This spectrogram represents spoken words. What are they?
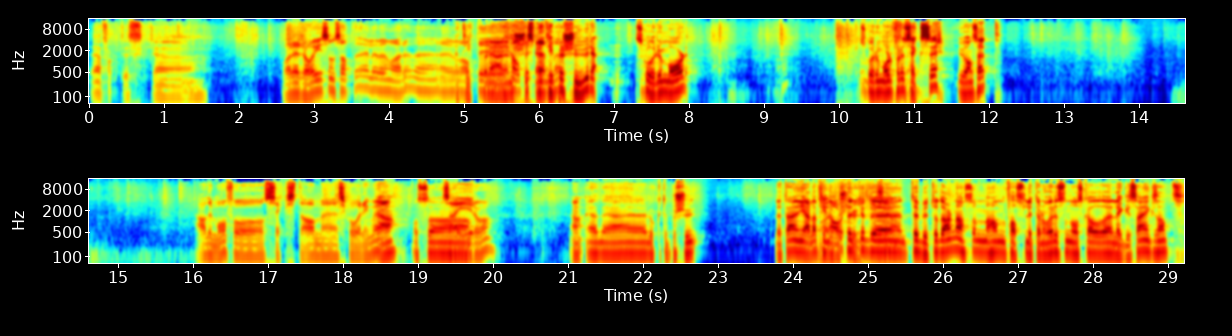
Det er faktisk eh, Var det Roy som satt det, eller hvem var det? Det er jo Jeg alltid, tipper det er en alltid sju- Jeg tipper sjuer, jeg. Skårer mål. Skårer mål for en sekser, uansett. Ja, du må få seks da med scoring, vel? Ja, og så Seier òg. Ja, jeg- det lukter på sju. Dette er en jævla fin avslutning til, til Butterdalen, da, som han fastlytterne våre som nå skal legge seg, ikke sant?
